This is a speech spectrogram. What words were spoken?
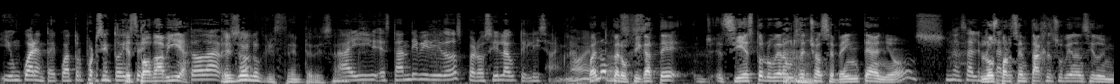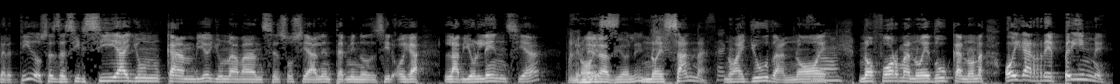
y un 44% dice todavía. todavía, Eso ¿no? es lo que está interesante. Ahí están divididos, pero sí la utilizan, ¿no? Bueno, pero fíjate, si esto lo hubiéramos hecho hace 20 años, No sale los porcentajes hubieran sido invertidos. Es decir, sí hay un cambio y un avance social en términos de decir, oiga, la violencia no es, violencia. no es sana, no ayuda, no, No. eh, no forma, no educa, no na- Oiga, reprime,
